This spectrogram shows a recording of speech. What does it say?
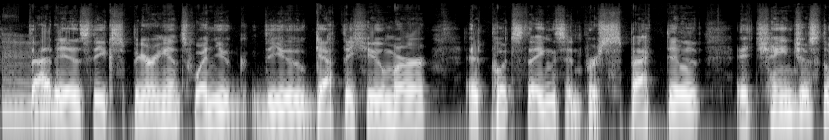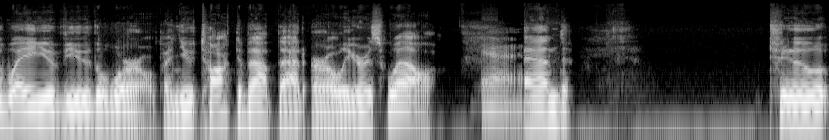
Mm. That is the experience when you you get the humor, it puts things in perspective, it changes the way you view the world. And you talked about that earlier as well. Yeah. And to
